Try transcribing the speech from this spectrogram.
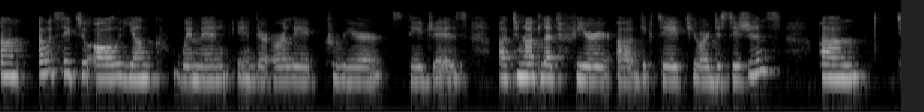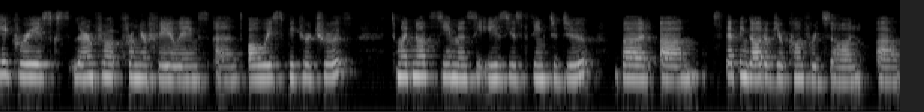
um, I would say to all young women in their early career stages uh, to not let fear uh, dictate your decisions. Um, take risks, learn from, from your failings, and always speak your truth. It might not seem as the easiest thing to do, but um, stepping out of your comfort zone uh,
